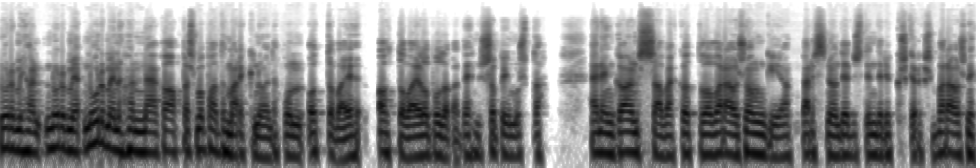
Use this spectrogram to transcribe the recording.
Nurmihan, Nurmi, Nurmenhan nämä kaappas vapaalta markkinoilta, kun Ottava ei, Ottava ei lopultakaan tehnyt sopimusta hänen kanssaan, vaikka Ottava varaus onkin, ja Pärssinen on tietysti entä ykköskerroksen varaus, niin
